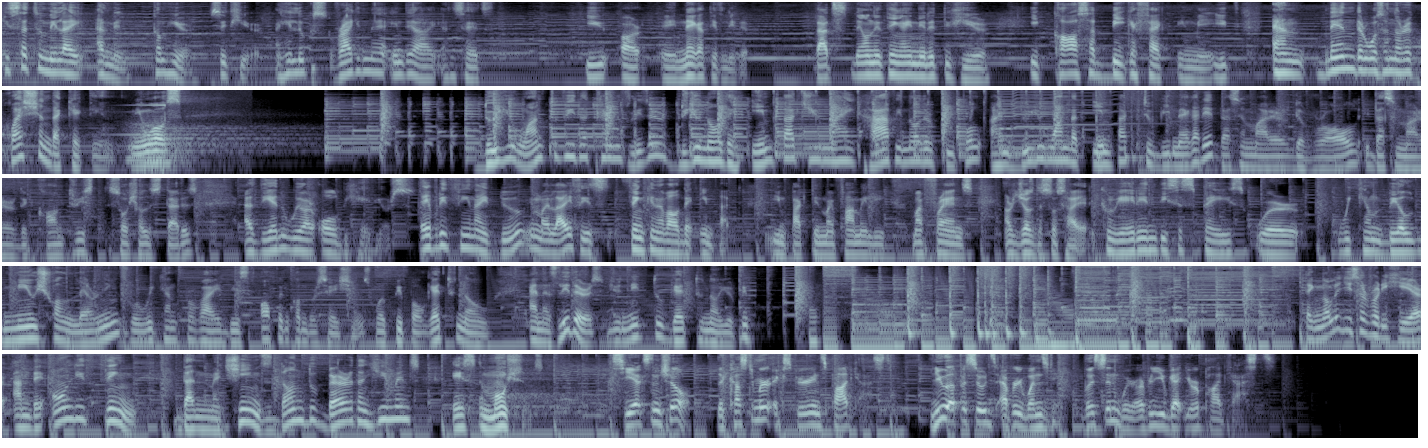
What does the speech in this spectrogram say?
he said to me like, admin, come here, sit here. And he looks right in the, in the eye and says, you are a negative leader. That's the only thing I needed to hear. It caused a big effect in me. It, and then there was another question that kicked in. It was, do you want to be that kind of leader? Do you know the impact you might have in other people? And do you want that impact to be negative? Doesn't matter the role, it doesn't matter the country's social status. At the end, we are all behaviors. Everything I do in my life is thinking about the impact impacting my family, my friends, or just the society. Creating this space where we can build mutual learnings, where we can provide these open conversations where people get to know. And as leaders, you need to get to know your people. Technology is already here, and the only thing that machines don't do better than humans is emotions. CX and Chill, the customer experience podcast. New episodes every Wednesday. Listen wherever you get your podcasts.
